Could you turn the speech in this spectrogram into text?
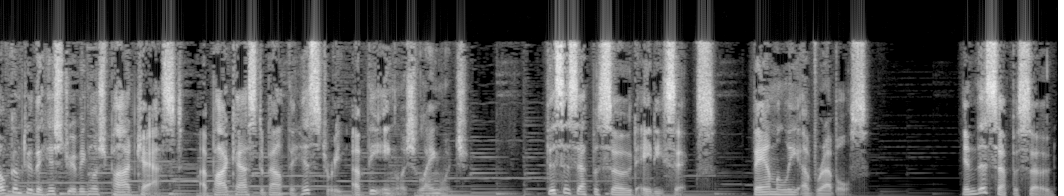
Welcome to the History of English podcast, a podcast about the history of the English language. This is episode 86, Family of Rebels. In this episode,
